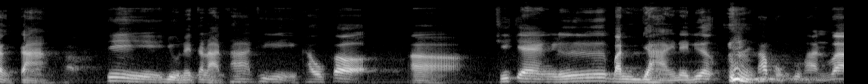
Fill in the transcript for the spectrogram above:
ต่างๆครับที่อยู่ในตลาดผ้าที่เขาก็อ่า ชี้แจงหรือบรรยายในเรื่องผ้าผงสุพรรณว่า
